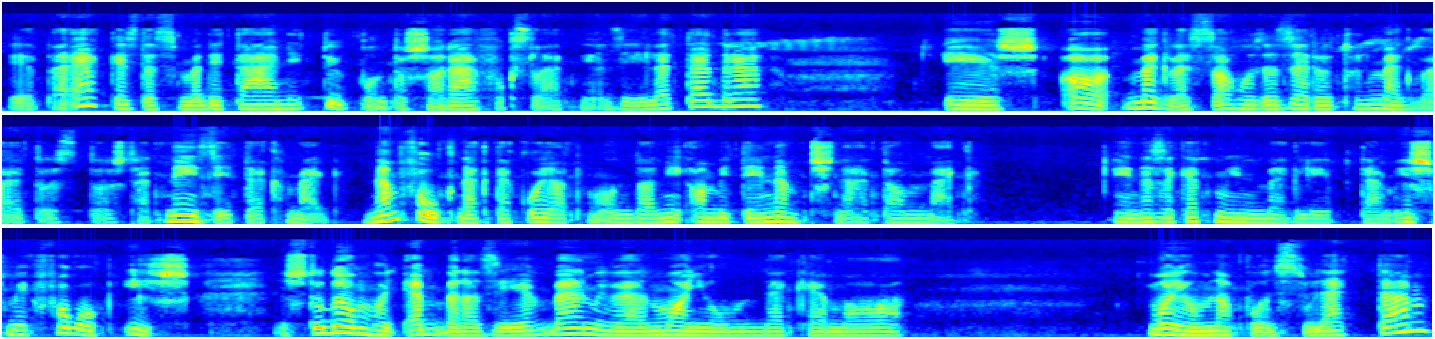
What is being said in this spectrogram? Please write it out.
Érte? Ha elkezdesz meditálni, tűpontosan rá fogsz látni az életedre, és a, meg lesz ahhoz az erőt, hogy megváltoztasd. Hát nézzétek meg, nem fogok nektek olyat mondani, amit én nem csináltam meg. Én ezeket mind megléptem, és még fogok is. És tudom, hogy ebben az évben, mivel majom nekem a majom napon születtem,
